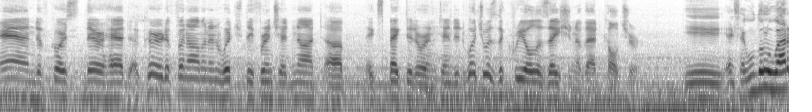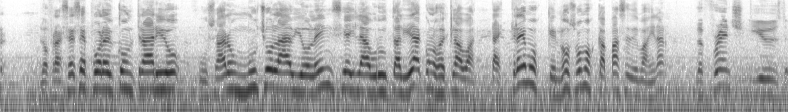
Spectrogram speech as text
And of course, there had occurred a phenomenon which the French had not uh, expected or intended, which was the creolization of that culture. Y en segundo lugar, Los franceses, por el contrario, usaron mucho la violencia y la brutalidad con los esclavos, hasta extremos que no somos capaces de imaginar. The French used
